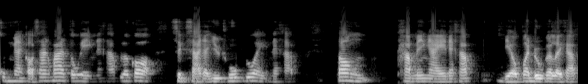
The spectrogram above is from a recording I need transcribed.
คุมงานก่อสร้างบ้านตัวเองนะครับ แล้วก็ศึกษาจาก YouTube ด้วยนะครับ ต้องทำยังไงนะครับ เดี๋ยวมาดูกันเลยครับ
